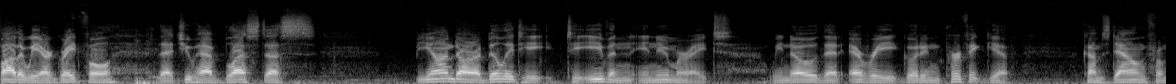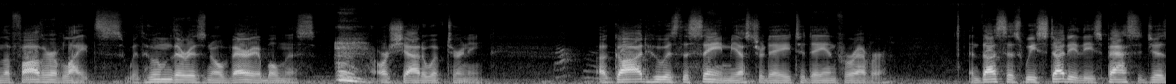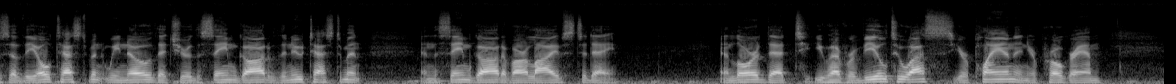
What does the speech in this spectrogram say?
Father, we are grateful that you have blessed us beyond our ability to even enumerate. We know that every good and perfect gift comes down from the Father of lights, with whom there is no variableness or shadow of turning. A God who is the same yesterday, today, and forever. And thus, as we study these passages of the Old Testament, we know that you're the same God of the New Testament and the same God of our lives today. And Lord, that you have revealed to us your plan and your program,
